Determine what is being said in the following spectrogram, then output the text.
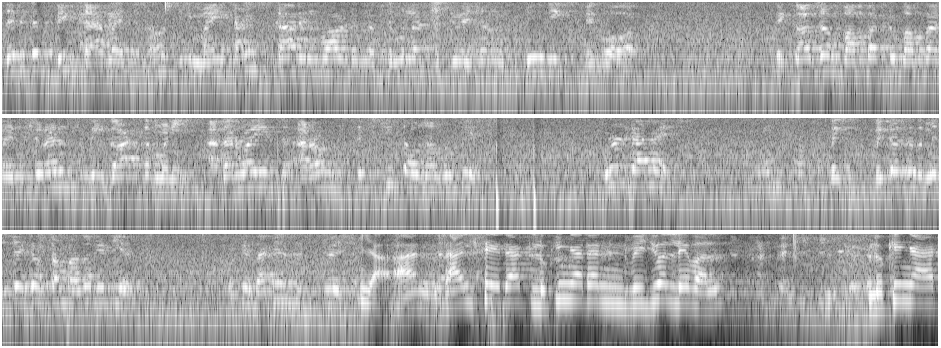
there is a big damage. You know? See, my son's car involved in a similar situation two weeks before. Because of bumper to bumper insurance, we got the money. Otherwise, around 60,000 rupees. Full damage. Be- Because of the mistake of some other idiot. Okay, that is the situation. Yeah, and I'll say that looking at an individual level, looking at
